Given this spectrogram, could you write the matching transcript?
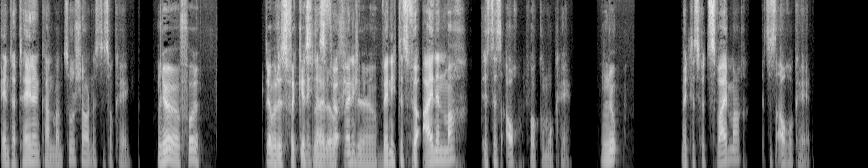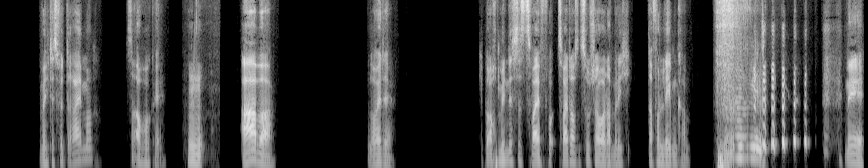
entertainen kann beim Zuschauen, ist das okay. Ja, ja, voll. Aber das vergessen halt auch für, wenn, ich, viele, ja. wenn ich das für einen mache, ist das auch vollkommen okay. Jo. Wenn ich das für zwei mache, ist das auch okay. Wenn ich das für drei mache, ist auch okay. Jo. Aber, Leute, ich brauche mindestens zwei, 2000 Zuschauer, damit ich davon leben kann. nee,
